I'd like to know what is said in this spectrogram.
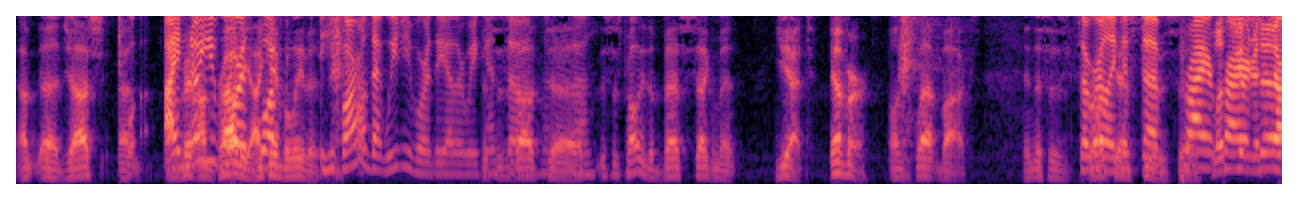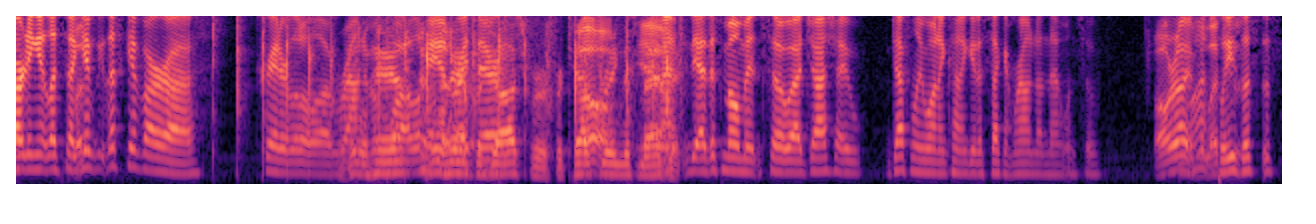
um, uh, Josh, um, Well, I'm I know I'm you proud borrowed. you. I well, can't believe it. He borrowed that Ouija board the other weekend. This is so about uh, uh, this is probably the best segment yet ever on Slapbox, and this is so really just uh, too, so- prior Let's prior just, to uh, starting it. Let's uh, let- give let's give our uh, create our little uh, round little of hand, applause, little little hand hand right for there. Josh for for capturing Oh, this yeah. magic. Yeah, this moment. So, uh, Josh, I definitely want to kind of get a second round on that one. So, All right, well, let's, please let's, let's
